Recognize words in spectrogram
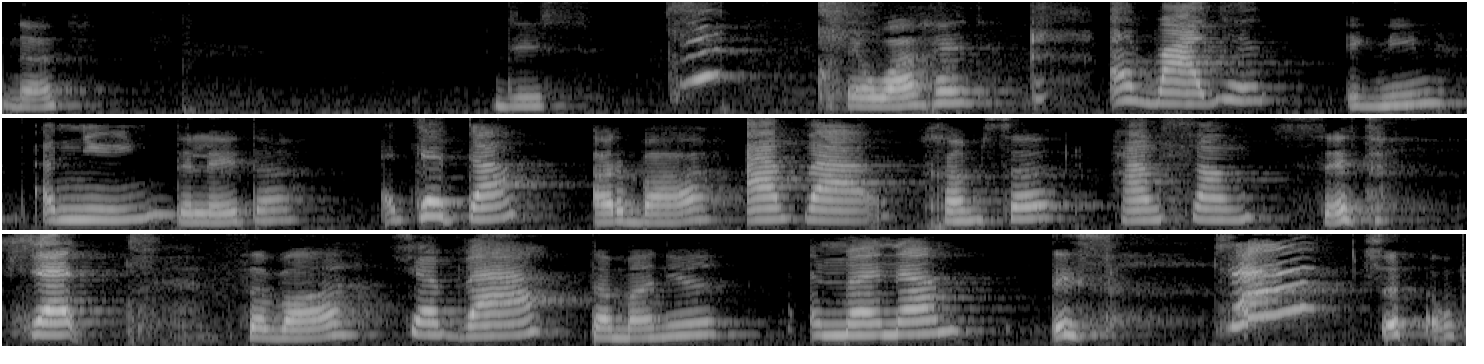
9, 10. C'est Wahed, Ignin, Deleta, أربعة أربعة، خمسة خمسة، ستة ست، سبعة سبعة، ثمانية ثمانية، تسعة تسعة. Shut up.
